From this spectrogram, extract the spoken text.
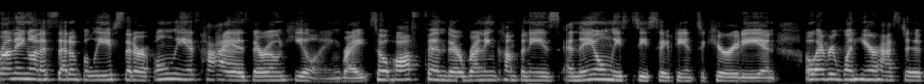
running on a set of beliefs that are only as high as their own healing, right? So often they're running companies and they only see safety and security and oh everyone here has to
